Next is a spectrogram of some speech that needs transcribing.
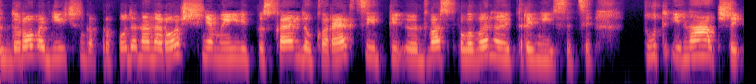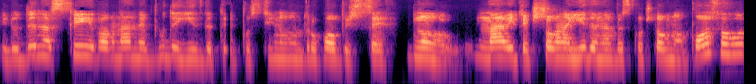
здорова дівчинка приходить на нарощення, ми її відпускаємо до корекції пі- два з половиною три місяці. Тут інакше, і людина з Києва вона не буде їздити постійно у Другобич. Це ну навіть якщо вона їде на безкоштовну послугу,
